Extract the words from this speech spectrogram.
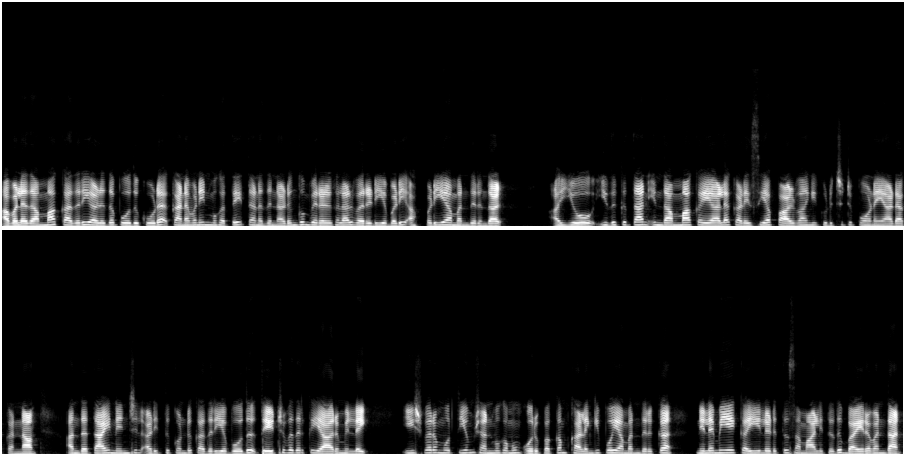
அவளது அம்மா கதறி அழுத போது கூட கணவனின் முகத்தை தனது நடுங்கும் விரல்களால் வருடியபடி அப்படியே அமர்ந்திருந்தாள். ஐயோ இதுக்குத்தான் இந்த அம்மா கையால கடைசியா பால் வாங்கி குடிச்சிட்டு போனையாடா கண்ணா? அந்த தாய் நெஞ்சில் அடித்துக்கொண்டு கதறிய போது தேற்றுவதற்கு யாரும் இல்லை. ஈஸ்வரமூர்த்தியும் சண்முகமும் ஒரு பக்கம் கலங்கி போய் அமர்ந்திருக்க நிலைமையை கையில் எடுத்து சமாளித்தது பைரவன்தான்.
